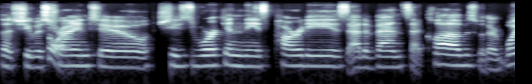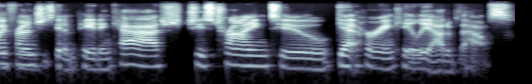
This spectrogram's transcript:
That she was Sure. trying to. She's working these parties at events at clubs with her boyfriend. Mhm. She's getting paid in cash. She's trying to get her and Caylee out of the house.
